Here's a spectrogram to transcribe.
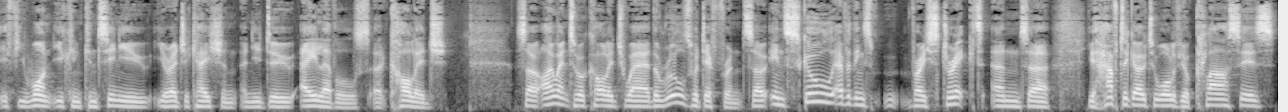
if you want, you can continue your education and you do A levels at college. So I went to a college where the rules were different. So in school, everything's very strict, and uh, you have to go to all of your classes.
